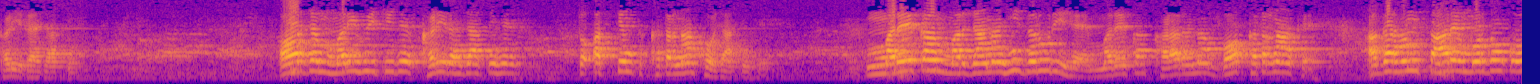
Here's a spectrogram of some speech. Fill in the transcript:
खड़ी रह जाती हैं। और जब मरी हुई चीज़ें खड़ी रह जाती हैं तो अत्यंत खतरनाक हो जाती हैं। मरे का मर जाना ही ज़रूरी है। मरे का खड़ा रहना बहुत खतरनाक है। अगर हम सारे मुर्दों को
